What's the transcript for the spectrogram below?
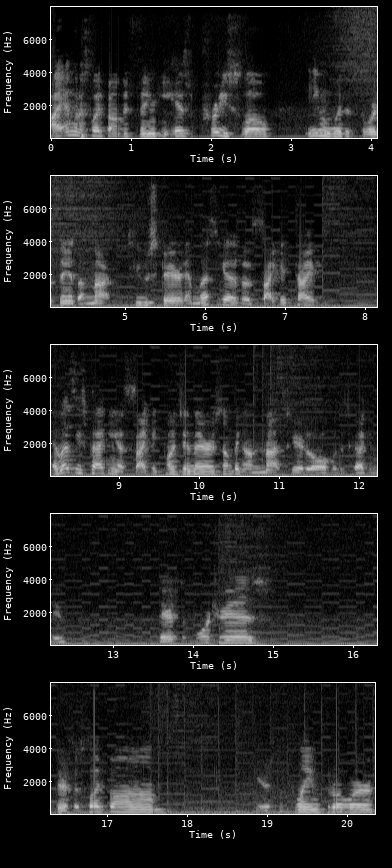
I am going to Sludge Bomb this thing. He is pretty slow. Even with his Swords Dance, I'm not too scared unless he has a psychic type. Unless he's packing a psychic punch in there or something, I'm not scared at all of what this guy can do. There's the Forretress. There's the sludge bomb. Here's the flamethrower.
